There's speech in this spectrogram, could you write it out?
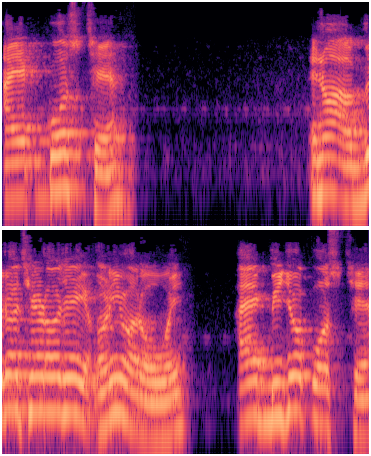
આ એક કોષ છે. એનો આ અગ્ર છેડો છે એ અણીવાળો હોય. આ એક બીજો કોષ છે.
